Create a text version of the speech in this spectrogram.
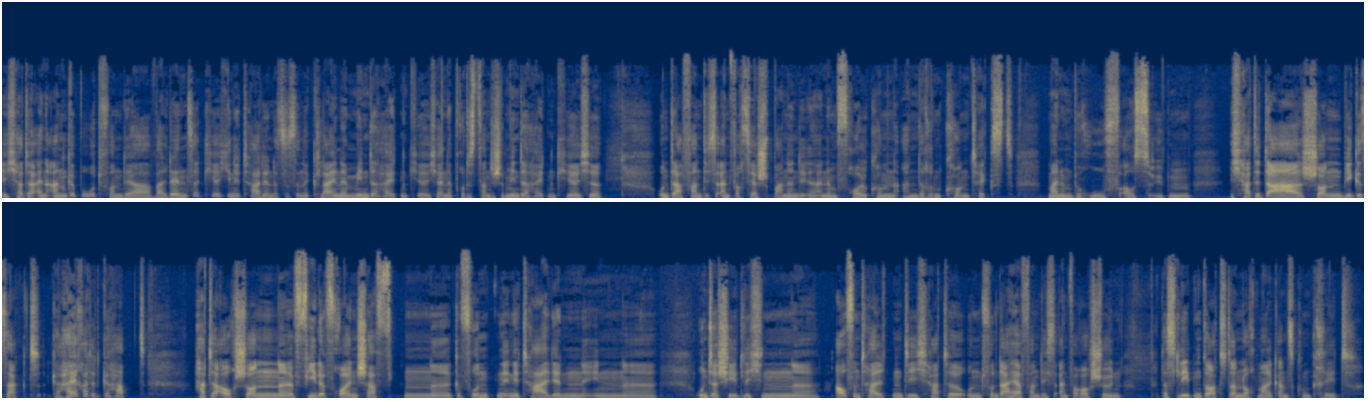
Ich hatte ein Angebot von der Valdenser-Kirche in Italien. Das ist eine kleine Minderheitenkirche, eine protestantische Minderheitenkirche. Und da fand ich es einfach sehr spannend, in einem vollkommen anderen Kontext meinen Beruf auszuüben. Ich hatte da schon, wie gesagt, geheiratet gehabt, hatte auch schon äh, viele Freundschaften äh, gefunden in Italien in äh, unterschiedlichen Aufenthalten, die ich hatte und von daher fand ich es einfach auch schön, das Leben dort dann noch mal ganz konkret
